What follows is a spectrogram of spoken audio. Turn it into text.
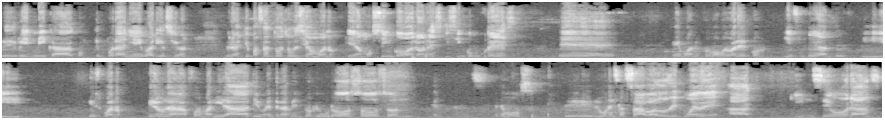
de rítmica contemporánea y variación. Y una vez que pasas toda esta audición, bueno, quedamos cinco varones y cinco mujeres. Eh, eh, bueno, formamos el ballet con 10 integrantes. Y es bueno, tiene una formalidad, tiene un entrenamiento riguroso, son en- tenemos de lunes a sábado de 9 a 15 horas,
